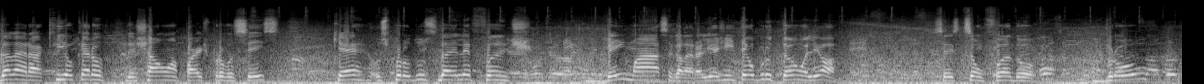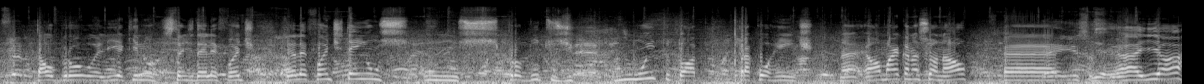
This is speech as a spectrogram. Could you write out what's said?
Galera, aqui eu quero deixar uma parte para vocês que é os produtos da Elefante. Bem massa, galera. Ali a gente tem o Brutão ali, ó. Vocês que são fã do Bro, tá o Bro ali aqui no stand da Elefante. O Elefante tem uns, uns produtos de muito top para corrente, né? É uma marca nacional. É, é isso. Sim. Aí, ó.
